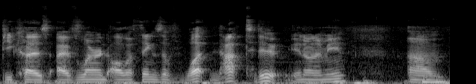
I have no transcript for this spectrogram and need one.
because I've learned all the things of what not to do. You know what I mean? Um,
